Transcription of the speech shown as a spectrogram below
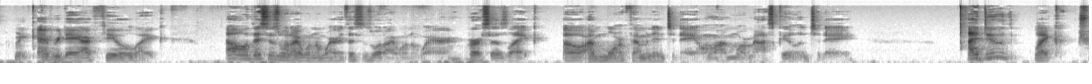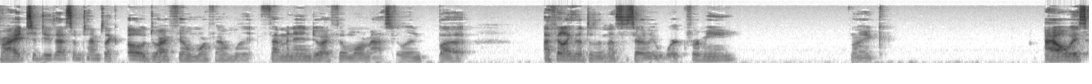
like every day i feel like oh, this is what I want to wear. This is what I want to wear. Versus like, oh, I'm more feminine today. Oh, I'm more masculine today. I do like try to do that sometimes. Like, oh, do I feel more fem- feminine? Do I feel more masculine? But I feel like that doesn't necessarily work for me. Like, I always,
